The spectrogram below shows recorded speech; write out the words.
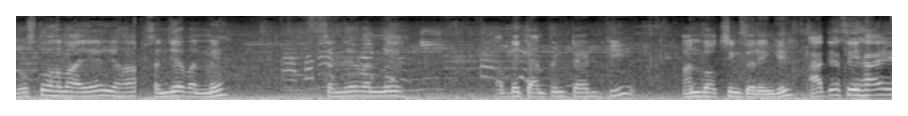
दोस्तों हम आए हैं यहाँ संजय वन में। संजय वन में अपने कैंपिंग टेंट की अनबॉक्सिंग करेंगे। आद्या से हाय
